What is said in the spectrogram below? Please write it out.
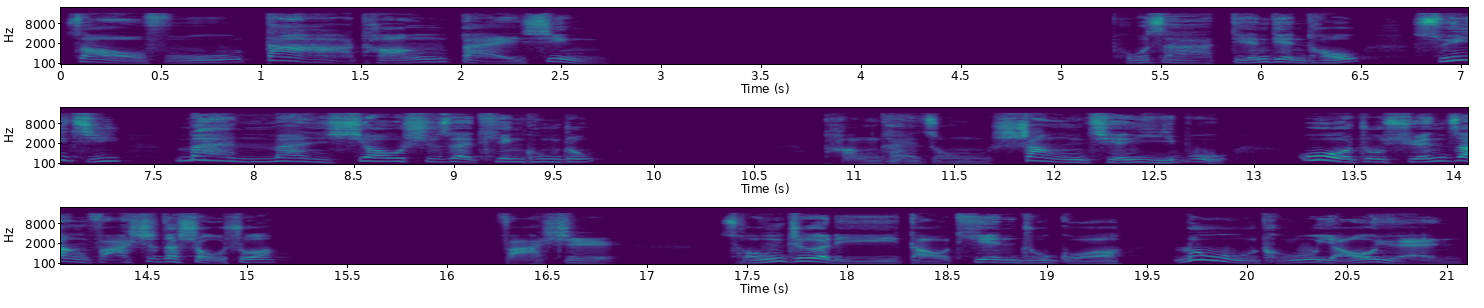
造福大唐百姓。菩萨点点头，随即慢慢消失在天空中。唐太宗上前一步，握住玄奘法师的手，说：“法师，从这里到天竺国，路途遥远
